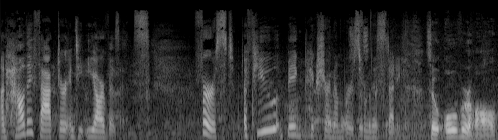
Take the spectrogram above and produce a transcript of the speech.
on how they factor into ER visits. First, a few big picture numbers from this study. So overall,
